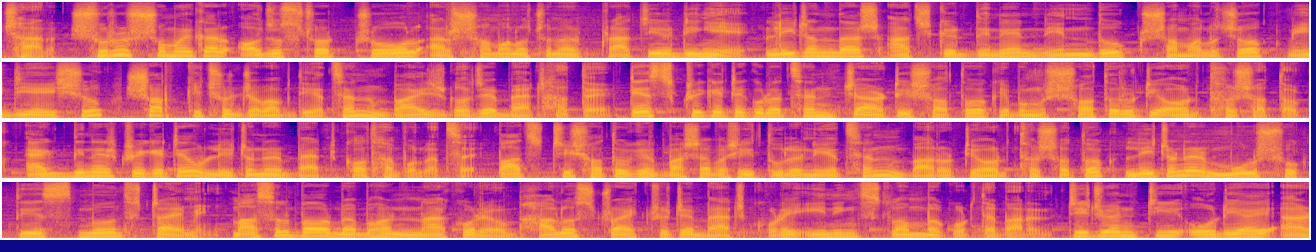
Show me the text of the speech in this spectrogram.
ছাড়। শুরুর সময়কার অজস্র ট্রোল আর সমালোচনার প্রাচীর ডিঙিয়ে লিটন দাস আজকের দিনে নিন্দুক, সমালোচক, মিডিয়া ইস্যু সবকিছুর জবাব দিয়েছেন বাইশ গজে ব্যাট হাতে। টেস্ট ক্রিকেটে করেছেন চারটি শতক এবং সতেরোটি অর্ধশতক। একদিনের ক্রিকেটেও লিটনের ব্যাট কথা বলেছে। পাঁচটি শতকের পাশাপাশি তুলে নিয়েছেন বারোটি অর্ধশতক। লিটনের মূল শক্তি স্মুথ টাইমিং মাসুল পাওয়ার ব্যবহার না করেও ভালো স্ট্রাইক রেটে ব্যাট করে ইনিংস লম্বা করতে পারেন। টি টোয়েন্টি ওডিআই আর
